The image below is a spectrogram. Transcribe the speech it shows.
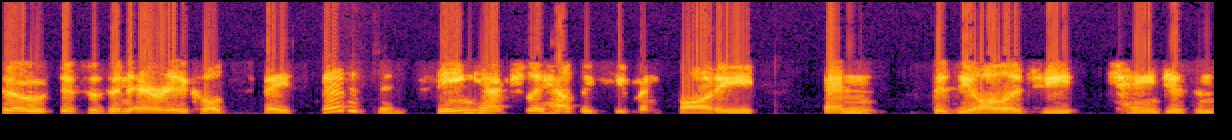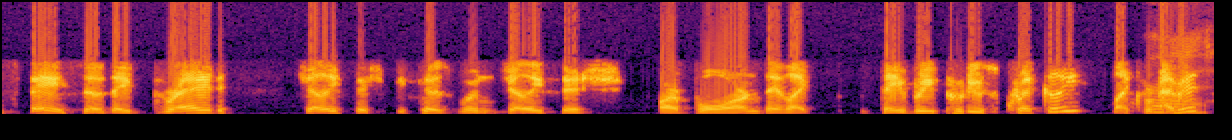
So this was an area called space medicine, seeing actually how the human body and physiology changes in space. So they bred jellyfish because when jellyfish are born, they like they reproduce quickly, like Right, rabbits,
